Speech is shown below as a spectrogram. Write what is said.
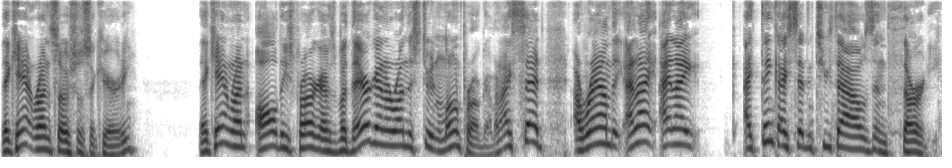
They can't run Social Security. They can't run all these programs, but they're going to run the student loan program. And I said around the and I and I I think I said in 2030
